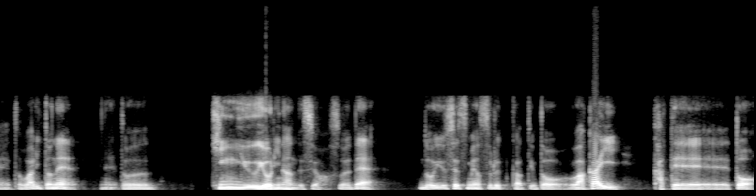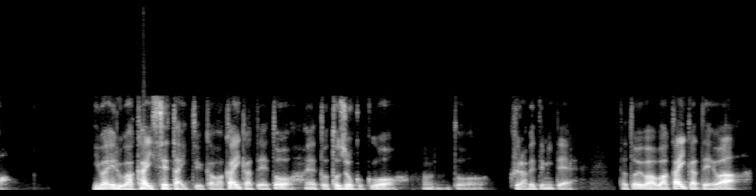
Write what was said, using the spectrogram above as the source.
えー、と割とね、えーと、金融寄りなんですよ。それで、どういう説明をするかっていうと、若い家庭といわゆる若い世帯というか若い家庭と,、えーと、途上国を、うんと、比べてみて例えば若い家庭は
